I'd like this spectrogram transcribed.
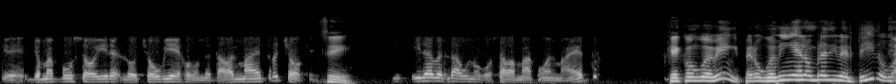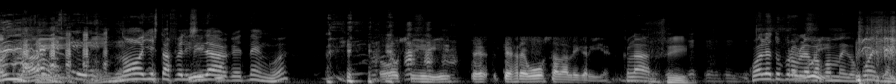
que yo me puse a oír los shows viejos donde estaba el maestro Choque. Sí. Y, y de verdad uno gozaba más con el maestro. Que con Huevín. Pero Huevín es el hombre divertido. guay. No, y esta felicidad que tengo, ¿eh? Oh, sí, te, te rebosa la alegría. Claro. Sí. ¿Cuál es tu problema Luis. conmigo? Cuéntame.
